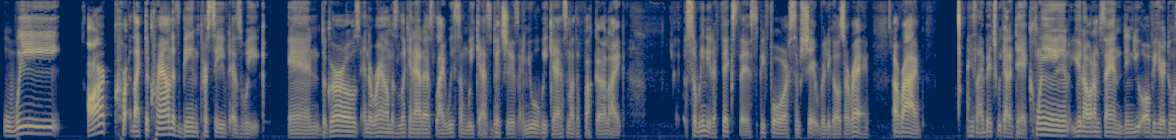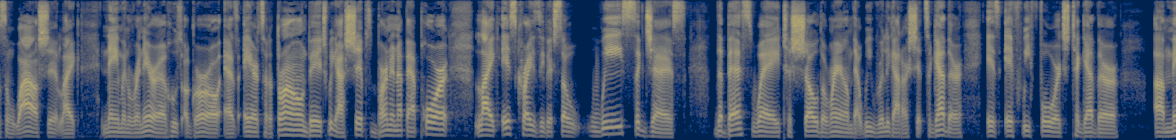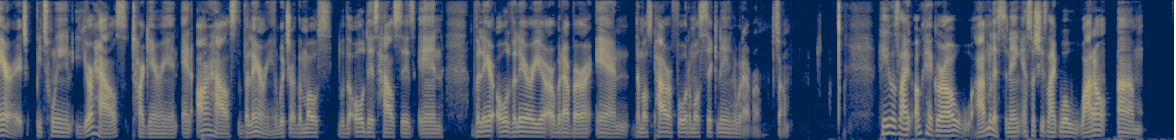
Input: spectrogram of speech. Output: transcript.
we our like the crown is being perceived as weak and the girls in the realm is looking at us like we some weak ass bitches and you a weak ass motherfucker like so we need to fix this before some shit really goes awry awry. He's like bitch we got a dead queen you know what i'm saying? Then you over here doing some wild shit like naming Rhaenyra who's a girl as heir to the throne bitch. We got ships burning up at port. Like it's crazy bitch. So we suggest the best way to show the realm that we really got our shit together is if we forge together a marriage between your house, Targaryen, and our house, Velaryon, which are the most, the oldest houses in Valer, Old Valyria or whatever, and the most powerful, the most sickening, or whatever. So he was like, okay, girl, I'm listening. And so she's like, well, why don't, um,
